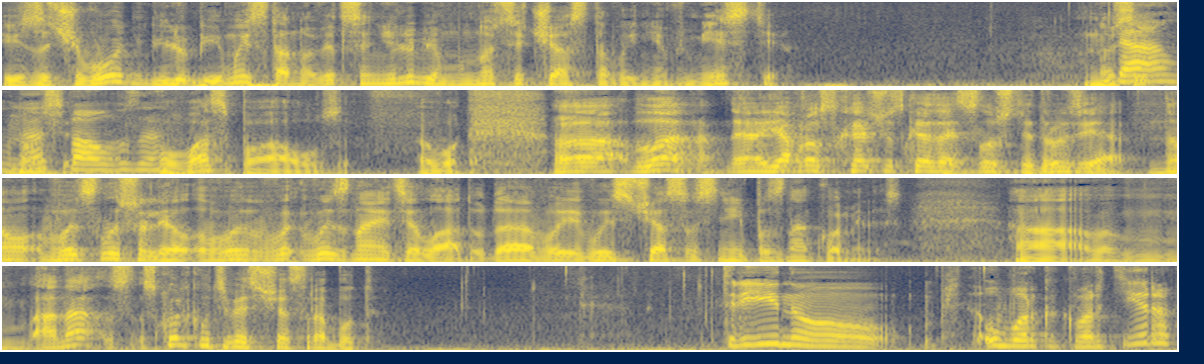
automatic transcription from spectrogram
из-за чего любимый становится нелюбимым. Но сейчас-то вы не вместе. Но Да, се- у но нас се- пауза. У вас пауза. Вот. А, ладно, э, я просто хочу сказать, слушайте, друзья, ну вы слышали, вы, вы, вы знаете Ладу, да, вы, вы сейчас с ней познакомились. А, она, сколько у тебя сейчас работы? Три, ну, уборка квартир,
